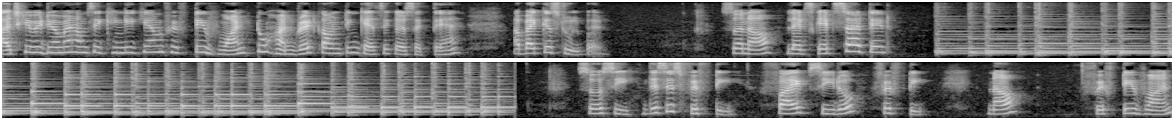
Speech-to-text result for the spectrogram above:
आज की वीडियो में हम सीखेंगे कि हम fifty one to hundred counting कैसे कर सकते हैं अबैकस टूल पर so now let's get started so see this is fifty five zero fifty. Now fifty one,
